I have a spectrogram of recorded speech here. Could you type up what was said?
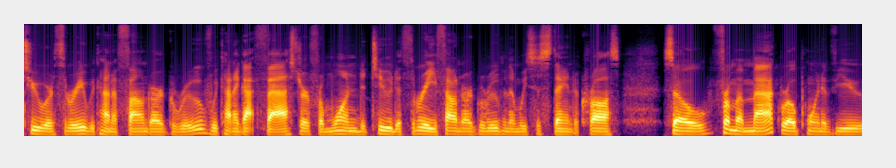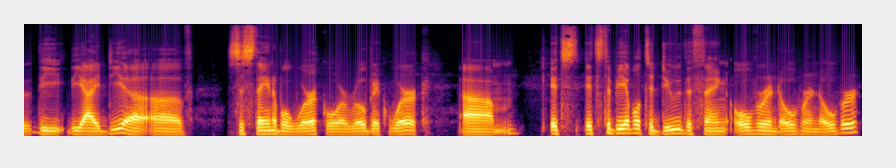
two or three, we kind of found our groove. We kind of got faster from one to two to three, found our groove, and then we sustained across. So from a macro point of view, the the idea of sustainable work or aerobic work, um, it's it's to be able to do the thing over and over and over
